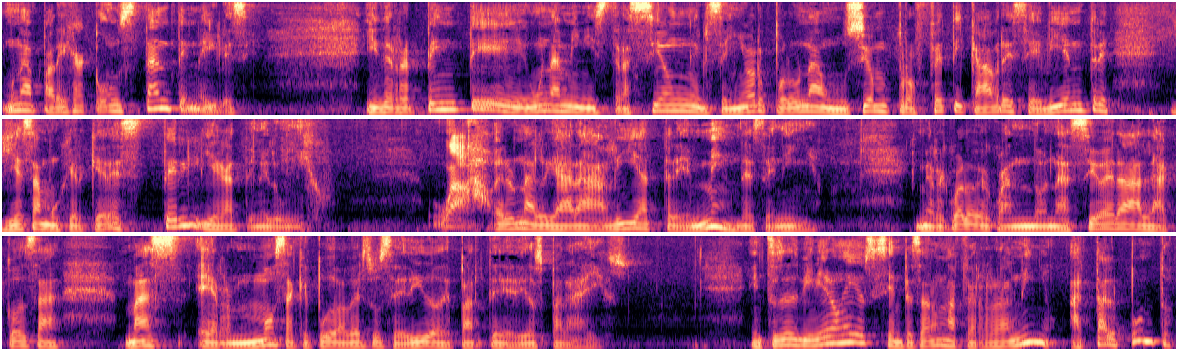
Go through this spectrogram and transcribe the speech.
Una pareja constante en la iglesia. Y de repente una administración, el Señor por una unción profética abre ese vientre y esa mujer que era estéril llega a tener un hijo. ¡Wow! Era una algarabía tremenda ese niño. Me recuerdo que cuando nació era la cosa más hermosa que pudo haber sucedido de parte de Dios para ellos. Entonces vinieron ellos y se empezaron a aferrar al niño, a tal punto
